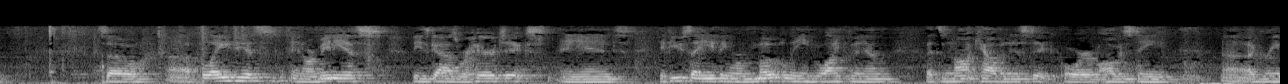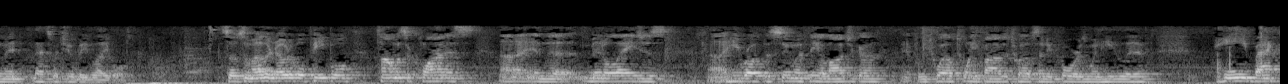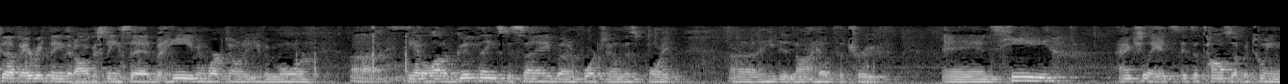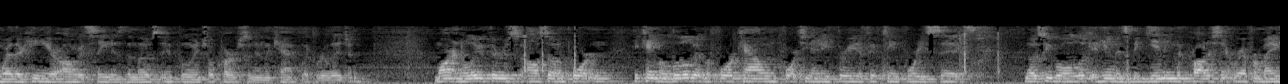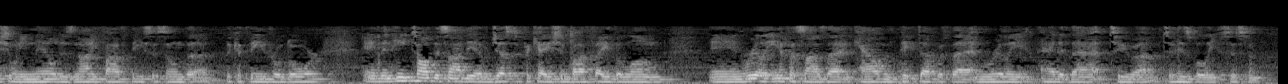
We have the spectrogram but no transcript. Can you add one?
So uh, Pelagius and Arminius, these guys were heretics, and if you say anything remotely like them that's not Calvinistic or Augustine uh, agreement, that's what you'll be labeled. So some other notable people, Thomas Aquinas uh, in the Middle Ages, uh, he wrote the Summa Theologica from 1225 to 1274 is when he lived. He backed up everything that Augustine said, but he even worked on it even more. Uh, he had a lot of good things to say, but unfortunately on this point, uh, he did not help the truth. And he actually, it's, it's a toss up between whether he or Augustine is the most influential person in the Catholic religion. Martin Luther's also important. He came a little bit before Calvin, 1483 to 1546. Most people will look at him as beginning the Protestant Reformation when he nailed his 95 thesis on the, the cathedral door. And then he taught this idea of justification by faith alone and really emphasized that, and Calvin picked up with that and really added that to, uh, to his belief system.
